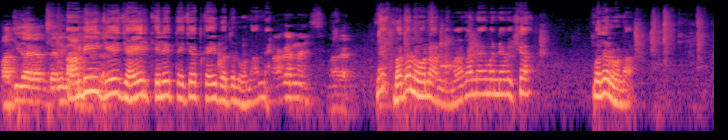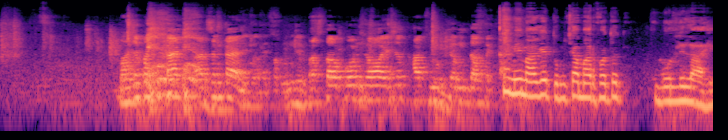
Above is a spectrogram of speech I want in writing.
पाची जागा त्यांनी आम्ही जे जाहीर केले त्याच्यात काही बदल होणार नाही. नाही. मागा. नाही. बदल होणार नाही. मागा नाही म्हणण्यापेक्षा बदल होणार? म्हणजे प्रस्ताव कोण ठेवा याच्यात हाच मुख्य मुद्दा होता काय मी मागे तुमच्या मार्फतच बोललेलं आहे.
